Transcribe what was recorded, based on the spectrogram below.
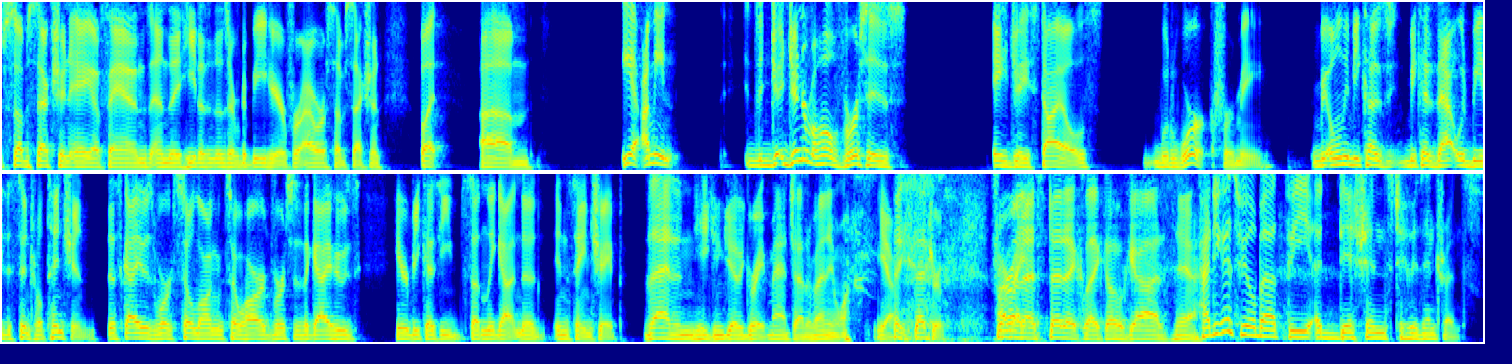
subsection A of fans, and the he doesn't deserve to be here for our subsection. But um, yeah, I mean, the J- Jinder Mahal versus AJ Styles would work for me. Only because because that would be the central tension. This guy who's worked so long and so hard versus the guy who's here because he suddenly got into insane shape. that and he can get a great match out of anyone. Yeah, like, that's true. from All right. an aesthetic. Like, oh god, yeah. How do you guys feel about the additions to his entrance?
